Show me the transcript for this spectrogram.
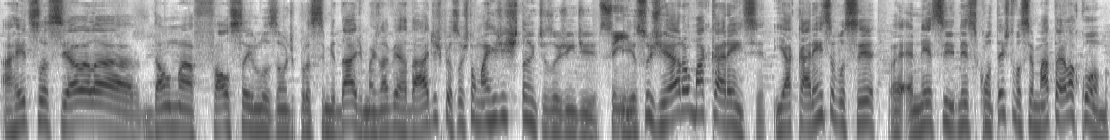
A rede social, ela dá uma falsa ilusão de proximidade, mas na verdade as pessoas estão mais distantes hoje em dia. Sim. E isso gera uma carência. E a carência, você. É, nesse, nesse contexto, você mata ela como?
